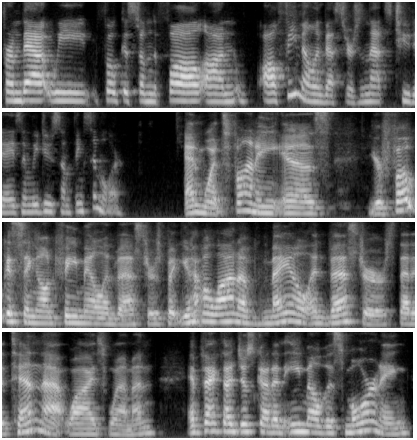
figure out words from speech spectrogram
from that we focused on the fall on all female investors, and that's two days, and we do something similar. And what's funny is you're focusing on female investors, but you have a lot of male investors that attend that Wize Women. In fact, I just got an email this morning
